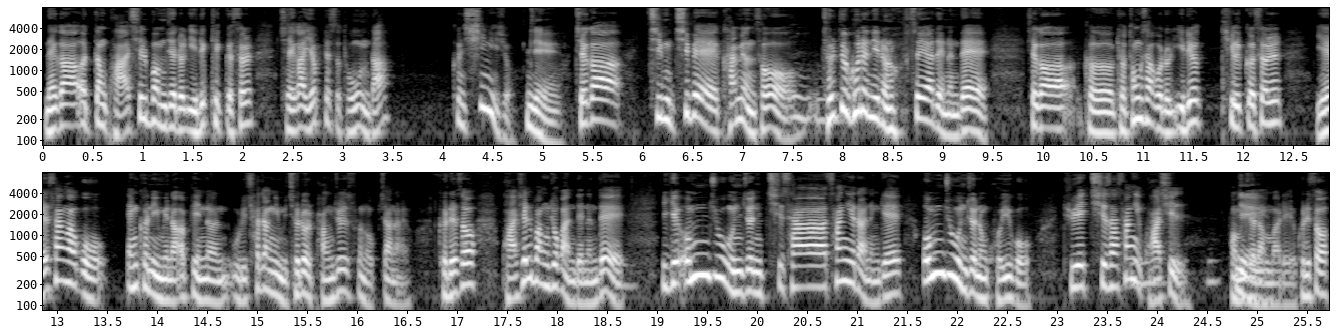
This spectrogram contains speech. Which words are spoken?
내가 어떤 과실 범죄를 일으킬 것을 제가 옆에서 도운다? 그건 신이죠. 네. 제가 지금 집에 가면서 음, 음. 절대로 그런 일은 없어야 되는데 제가 그 교통사고를 일으킬 것을 예상하고 앵커님이나 앞에 있는 우리 차장님이 저를 방조할 수는 없잖아요. 그래서 과실 방조가 안 되는데 이게 음주운전 치사상이라는 게 음주운전은 고의고 뒤에 치사상이 음. 과실 범죄란 네. 말이에요. 그래서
